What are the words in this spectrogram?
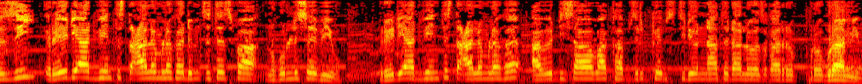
እዙይ ሬድዮ ኣድቨንትስት ዓለምለኸ ድምፂ ተስፋ ንኹሉ ሰብ እዩ ሬድዮ ኣድቨንትስት ዓለምለኸ ኣብ ኣዲስ ኣበባ ካብ ዝርከብ እስትድዮ እናተዳለወ ዝቐርብ ፕሮግራም እዩ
